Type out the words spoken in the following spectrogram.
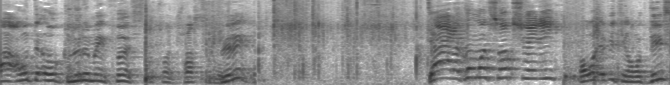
Ah, I want the old glutamine first. This one, Trust me. Really? Dad, I got my socks ready. I want everything. I want this.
